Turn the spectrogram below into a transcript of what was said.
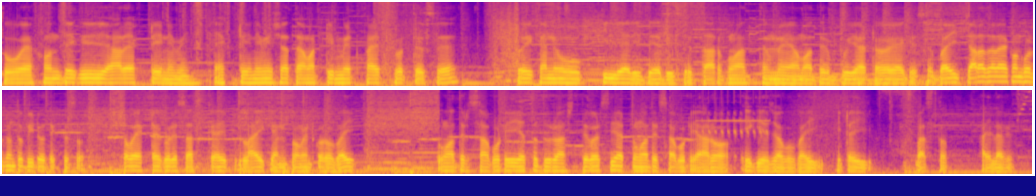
তো এখন দেখি আর একটা এনিমি একটা এনিমির সাথে আমার টিমমেট ফাইট করতেছে। তো এখানে ও ক্লিয়ারই দিয়ে দিছে। তার মাধ্যমে আমাদের বুয়াটা হয়ে গেছে। ভাই, যারা যারা এখন পর্যন্ত ভিডিও দেখতেছো, সবাই একটা করে সাবস্ক্রাইব লাইক অ্যান্ড কমেন্ট করো ভাই। তোমাদের সাপোর্টে এত দূর আসতে পারছি আর তোমাদের সাপোর্টে আরও এগিয়ে যাব ভাই। এটাই বাস্তব। আই লাভ ইউ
